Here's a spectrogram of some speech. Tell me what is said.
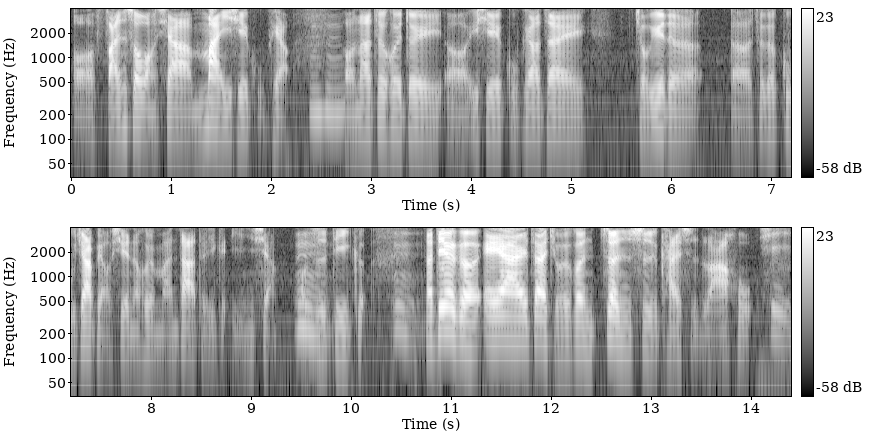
呃，反手往下卖一些股票，嗯哼，哦，那这会对呃一些股票在九月的呃这个股价表现呢，会有蛮大的一个影响。哦，这是第一个。嗯，那第二个，AI 在九月份正式开始拉货，是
